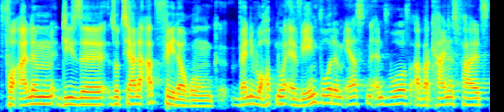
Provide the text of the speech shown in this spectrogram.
vor allem diese soziale Abfederung, wenn überhaupt nur erwähnt wurde im ersten Entwurf, aber keinesfalls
